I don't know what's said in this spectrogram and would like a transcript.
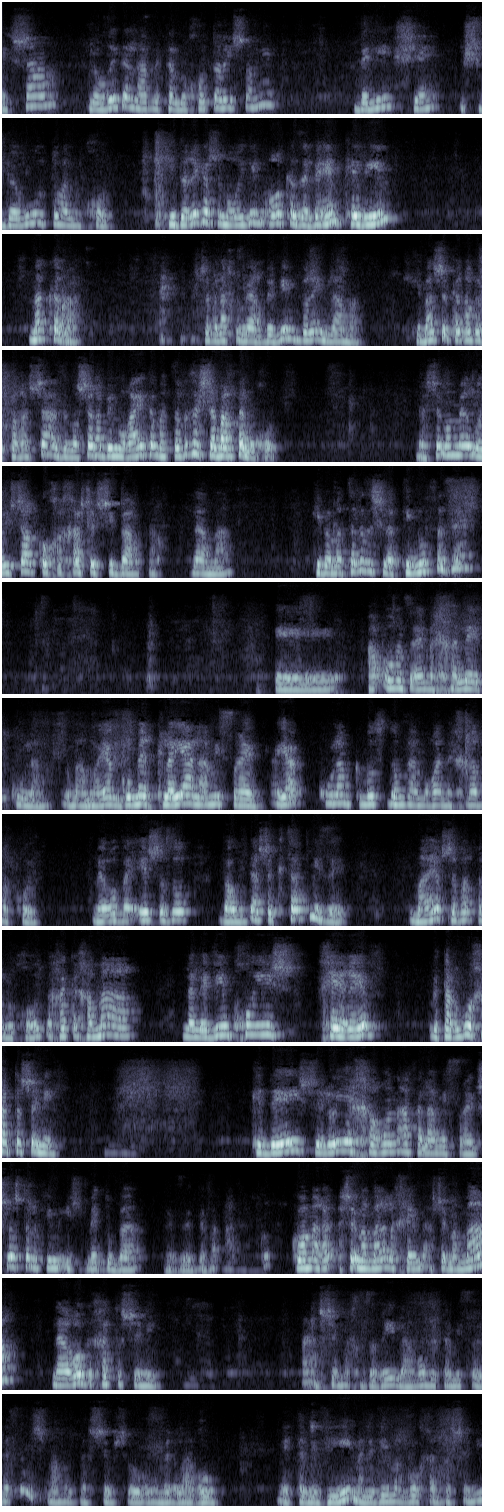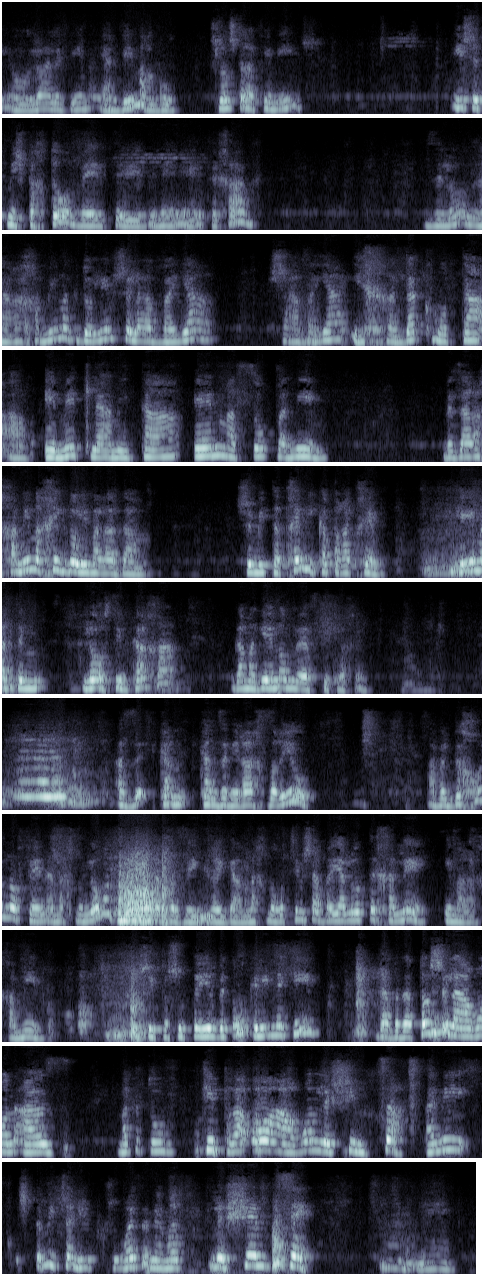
אפשר להוריד עליו את הלוחות הראשונים, בלי שישברו אותו הלוחות. כי ברגע שמורידים אור כזה ואין כלים, מה קרה? עכשיו אנחנו מערבבים דברים, למה? כי מה שקרה בפרשה זה משה רבינו ראה את המצב הזה, שבר את הלוחות. והשם אומר לו, יישר כוחך ששיברת. למה? כי במצב הזה של הטינוף הזה, אה, האור הזה היה מכלה את כולם. כלומר, הוא היה גומר כליה על עם ישראל. היה כולם כמו סדום ועמורה, נחרב הכל. מרוב האש הזאת, והעובדה שקצת מזה, מהר שבר את הלוחות, אחר כך אמר ללווים, קחו איש חרב ותהרגו אחד את השני. כדי שלא יהיה חרון אף על עם ישראל. שלושת אלפים איש מתו ב... זה דבר. השם אמר לכם, השם אמר להרוג אחד את השני. מה השם אכזרי להרוג את עם ישראל? איפה נשמע מה זה השם שהוא אומר להרוג? את הלוויים, הלוויים הרגו אחד בשני, או לא הלוויים, הלוויים הרגו, שלושת אלפים איש. איש את משפחתו ואת, את אחיו. זה לא, זה הרחמים הגדולים של ההוויה, שההוויה היא חדה כמו תער, אמת לאמיתה, אין משוא פנים. וזה הרחמים הכי גדולים על האדם, שמיתתכם היא כפרתכם. כי אם אתם לא עושים ככה, גם הגיהנום לא יספיק לכם. אז כאן, כאן זה נראה אכזריות. אבל בכל אופן, אנחנו לא רוצים שככה זה יקרה גם, אנחנו רוצים שההוויה לא תכלה עם הרחמים, שהיא פשוט תאיר בתוך כלים נקיים. ועבודתו של אהרון אז, מה כתוב? כי פרעו אהרון לשמצה. אני, תמיד כשאני קוראת, אני אומרת, לשם צה.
